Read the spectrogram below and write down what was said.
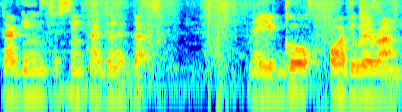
tagging twisting tagging like that. Then you go all the way around.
